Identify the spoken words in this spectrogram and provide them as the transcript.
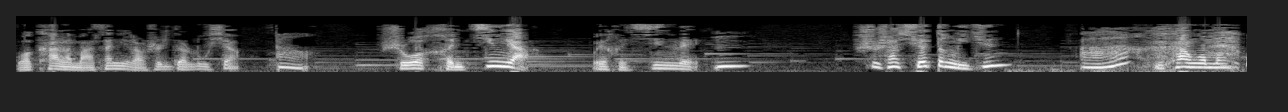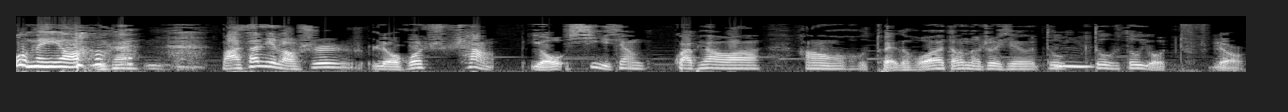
我看了马三立老师一段录像，啊使我很惊讶，我也很欣慰。嗯是他学邓丽君，啊，你看过吗？我没有。你看，马三立老师柳活唱有戏，像挂票啊，还有腿子活啊等等这些都、嗯都都有柳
